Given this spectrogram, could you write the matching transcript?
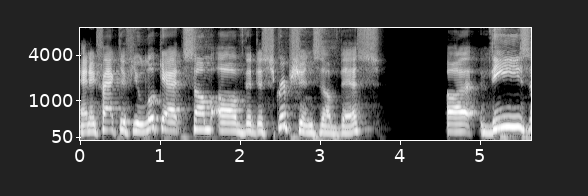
And in fact, if you look at some of the descriptions of this, uh, these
